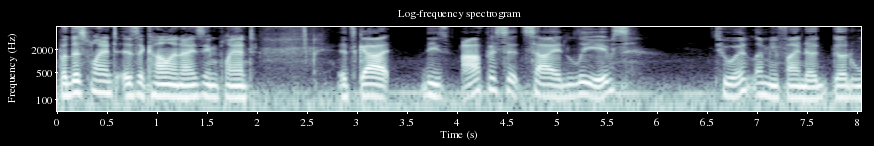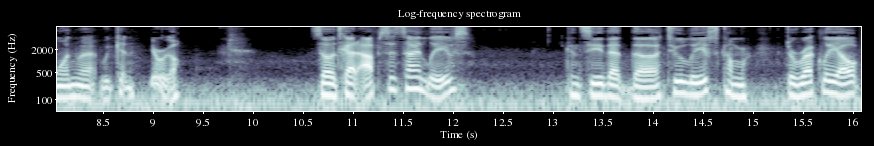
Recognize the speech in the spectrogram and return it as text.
But this plant is a colonizing plant. It's got these opposite side leaves to it. Let me find a good one that we can, here we go. So it's got opposite side leaves. You can see that the two leaves come directly out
